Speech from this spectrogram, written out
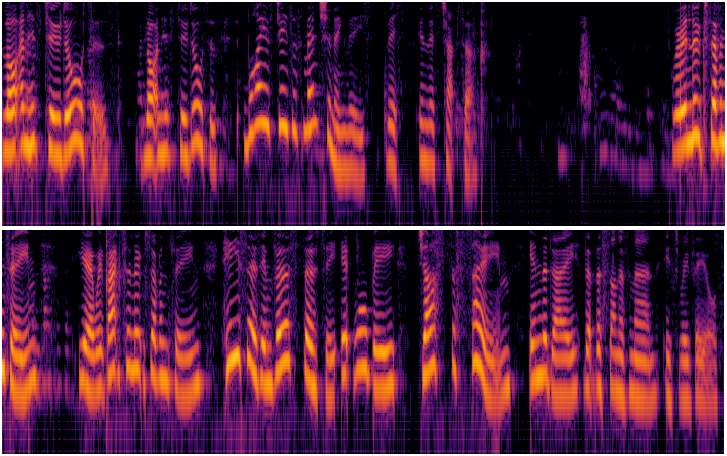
Lot and his two daughters. Lot and his two daughters. Why is Jesus mentioning these, this in this chapter? We're in Luke 17. Yeah, we're back to Luke 17. He says in verse 30, it will be just the same in the day that the Son of Man is revealed.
